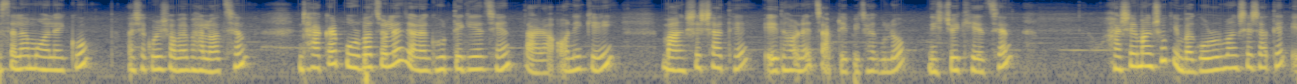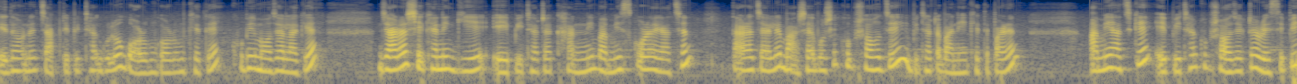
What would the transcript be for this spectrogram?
আসসালামু আলাইকুম। আশা করি সবাই ভালো আছেন। ঢাকার পূর্বাচলে যারা ঘুরতে গিয়েছেন, তারা অনেকেই মাংসের সাথে এই ধরনের চাপটি পিঠাগুলো নিশ্চয়ই খেয়েছেন। হাঁসের মাংস কিংবা গরুর মাংসের সাথে এই ধরনের চাপটি পিঠাগুলো গরম গরম খেতে খুবই মজা লাগে। যারা সেখানে গিয়ে এই পিঠাটা খাননি বা মিস করে গেছেন, তারা চাইলে বাসায় বসে খুব সহজেই পিঠাটা বানিয়ে খেতে পারেন। আমি আজকে এই পিঠার খুব সহজ একটা রেসিপি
